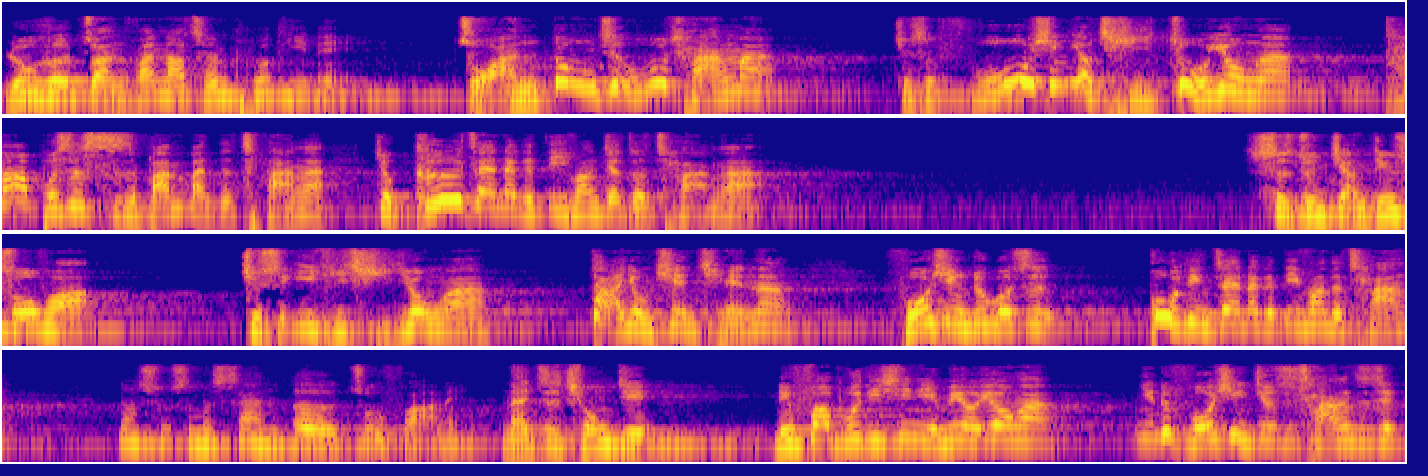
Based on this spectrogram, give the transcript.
如何转烦恼成菩提呢？转动之无常吗？就是佛性要起作用啊！它不是死板板的常啊，就搁在那个地方叫做常啊。世尊讲经说法就是一体起用啊，大用现前呢。佛性如果是固定在那个地方的常，那说什么善恶诸法呢？乃至穷劫。你发菩提心也没有用啊！你的佛性就是常着，就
